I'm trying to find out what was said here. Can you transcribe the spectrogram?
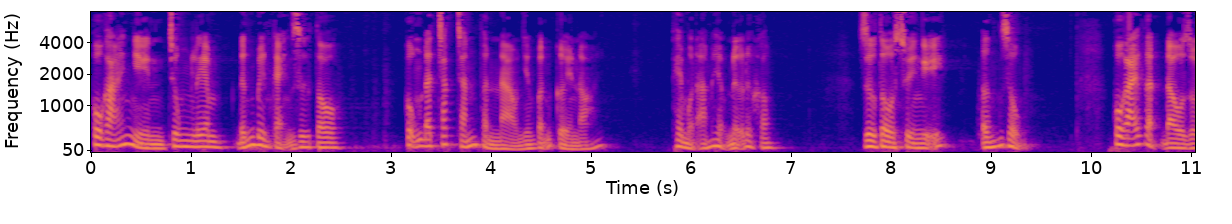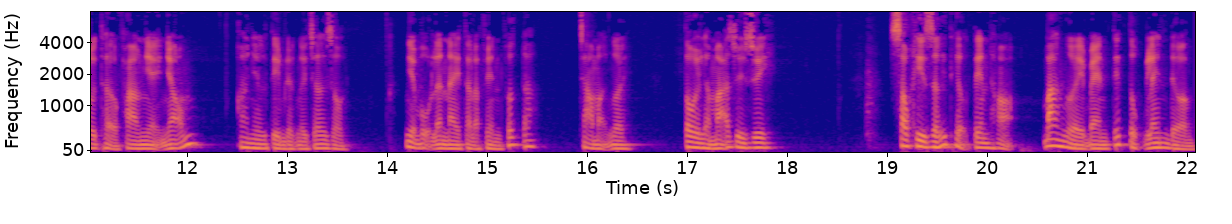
Cô gái nhìn Trung Liêm đứng bên cạnh Dư Tô. Cũng đã chắc chắn phần nào nhưng vẫn cười nói. Thêm một ám hiệu nữa được không? Dư Tô suy nghĩ, ứng dụng. Cô gái gật đầu rồi thở phào nhẹ nhõm. Coi như tìm được người chơi rồi. Nhiệm vụ lần này thật là phiền phức đó. Chào mọi người. Tôi là Mã Duy Duy. Sau khi giới thiệu tên họ, ba người bèn tiếp tục lên đường.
